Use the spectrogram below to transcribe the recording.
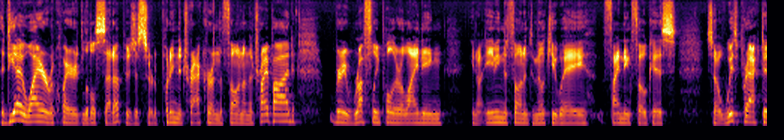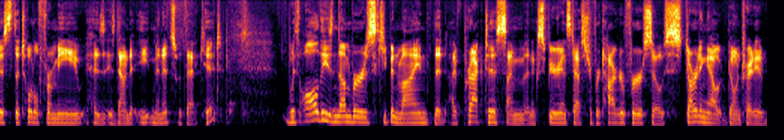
The DIYer required little setup, is just sort of putting the tracker and the phone on the tripod, very roughly polar aligning, you know, aiming the phone at the Milky Way, finding focus. So with practice, the total for me has, is down to eight minutes with that kit. With all these numbers, keep in mind that I've practiced. I'm an experienced astrophotographer, so starting out, don't try to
